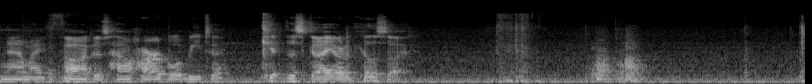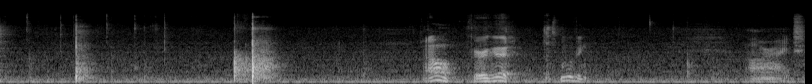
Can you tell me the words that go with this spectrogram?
Now my thought is how hard will it be to get this guy out of the other side? Oh, very good. It's moving. All right.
